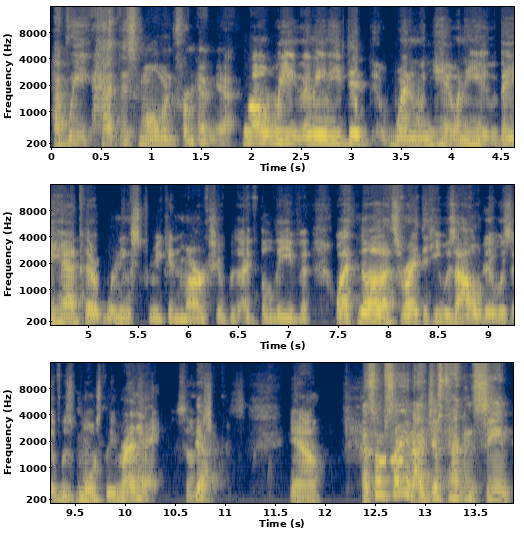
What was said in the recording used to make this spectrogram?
Have we had this moment from him yet? Well, we, I mean, he did when we hit when he they had their winning streak in March. It was, I believe. Well, no, that's right. That he was out. It was, it was mostly Rinne. So yeah, yeah. That's what I'm saying. I just haven't seen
